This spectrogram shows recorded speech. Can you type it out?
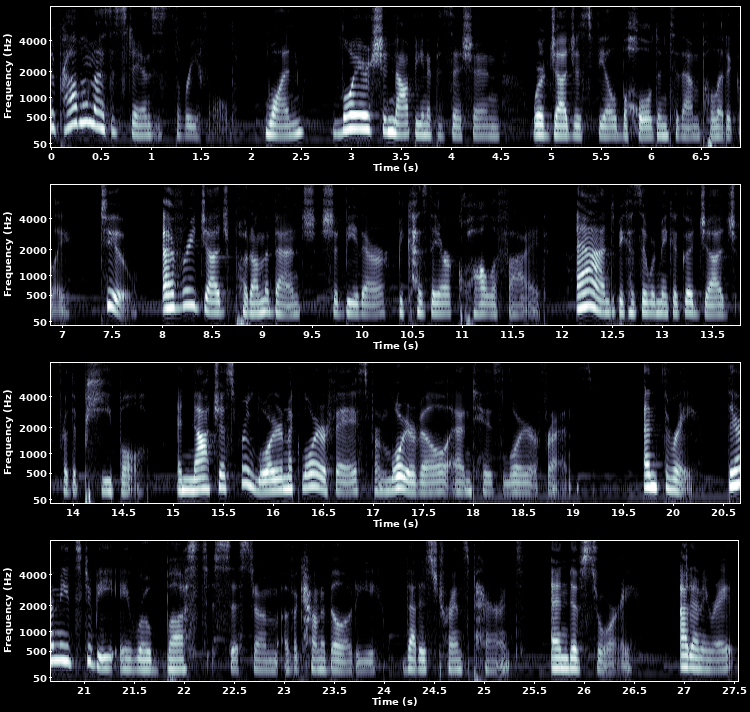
The problem as it stands is threefold. One, lawyers should not be in a position where judges feel beholden to them politically. Two, every judge put on the bench should be there because they are qualified and because they would make a good judge for the people and not just for lawyer McLawyerface from Lawyerville and his lawyer friends. And three, there needs to be a robust system of accountability that is transparent. End of story. At any rate,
